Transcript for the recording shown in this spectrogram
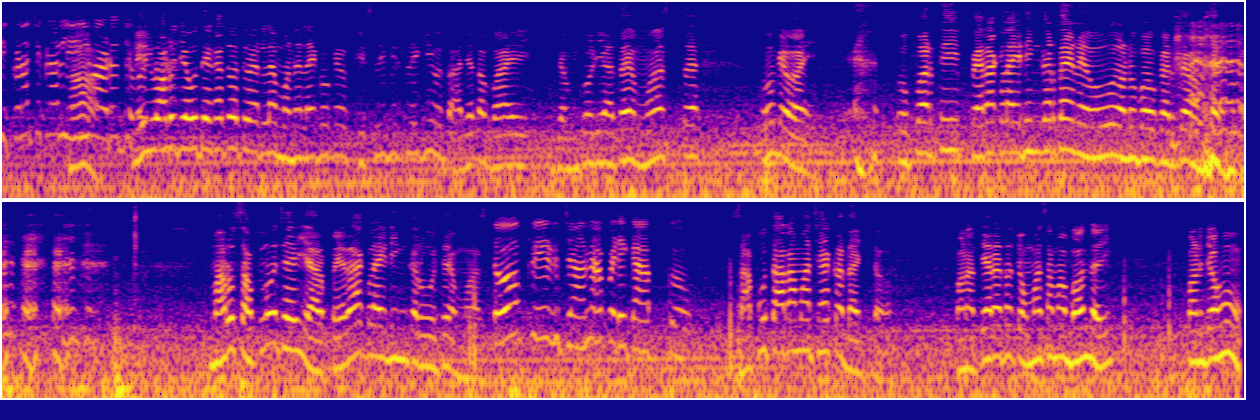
ચીકણો ચીકણો લીલ વાળો જેવો લીલ વાળું જેવું દેખાતું હતું એટલે મને લાગ્યું કે ફિસલી બિસલી ગયું તો આજે તો ભાઈ જમકોડિયા તો મસ્ત. શું કહેવાય? ઉપરથી પેરાગ્લાઇડિંગ કરતા ને એવું અનુભવ કરતા મારું સપનું છે યાર પેરાગ્લાઇડિંગ કરવું છે મસ્ત. તો ફિર જાના પડેગા આપકો. સાપુતારામાં છે કદાચ તો પણ અત્યારે તો ચોમાસામાં બંધ હઈ. પણ જો હું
